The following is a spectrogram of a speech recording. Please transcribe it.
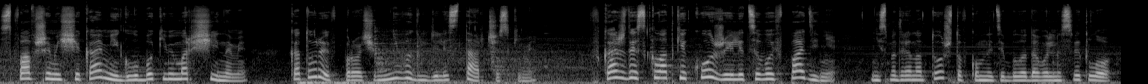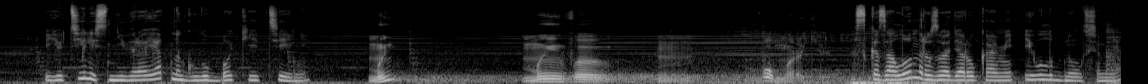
с павшими щеками и глубокими морщинами, которые, впрочем, не выглядели старческими. В каждой складке кожи и лицевой впадине, несмотря на то, что в комнате было довольно светло, ютились невероятно глубокие тени. «Мы? Мы в... Хм, в обмороке», — сказал он, разводя руками, и улыбнулся мне.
